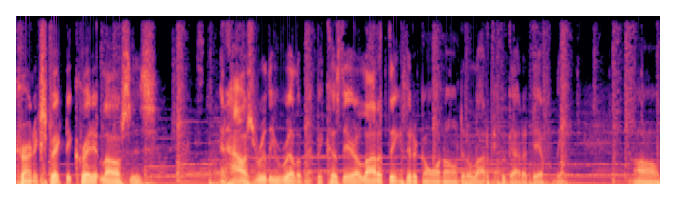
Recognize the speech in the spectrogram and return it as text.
current expected credit losses, and how it's really relevant because there are a lot of things that are going on that a lot of people got to definitely um,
